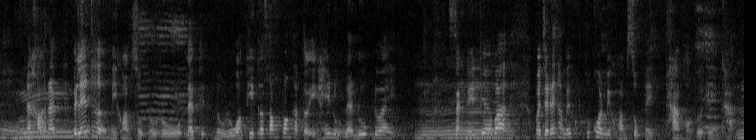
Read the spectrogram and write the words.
อืมนะคะเพราะฉะนั้นไปเล่นเถอะมีความสุขหนูรู้ และหนูรู้ว่าพี่ก็ต้องป้องกันตัวเองให้หนูและลูกด้วยอืมสักนิดเพื่อว่ามันจะได้ทำให้ทุกคนมีความสุขในทางของตัวเองค่ะอื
